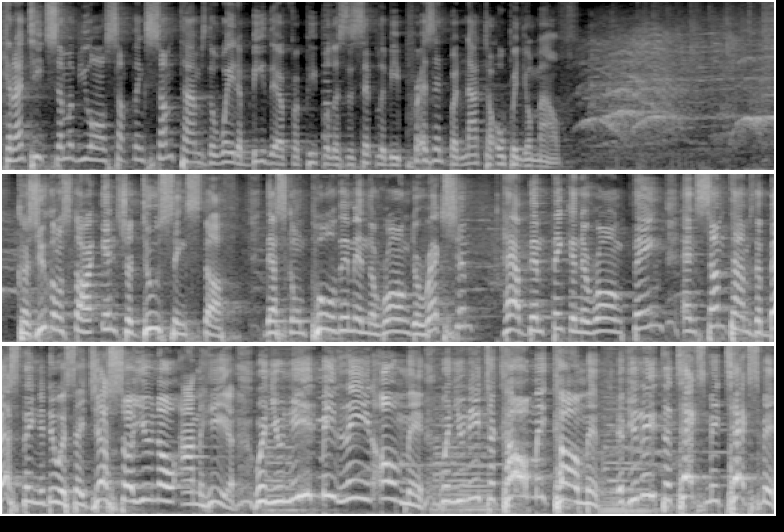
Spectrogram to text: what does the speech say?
Can I teach some of you on something? Sometimes the way to be there for people is to simply be present, but not to open your mouth. Because you're going to start introducing stuff that's going to pull them in the wrong direction, have them thinking the wrong thing. And sometimes the best thing to do is say, just so you know, I'm here. When you need me, lean on me. When you need to call me, call me. If you need to text me, text me.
